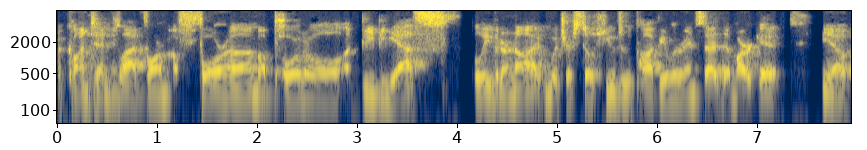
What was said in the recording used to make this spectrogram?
a content platform, a forum, a portal, a BBS, believe it or not, which are still hugely popular inside the market. You know,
